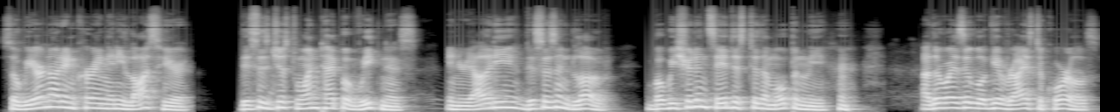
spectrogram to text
So we are not incurring any loss here. This is just one type of weakness. In reality, this isn't love. But we shouldn't say this to them openly. Otherwise, it will give rise to quarrels.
